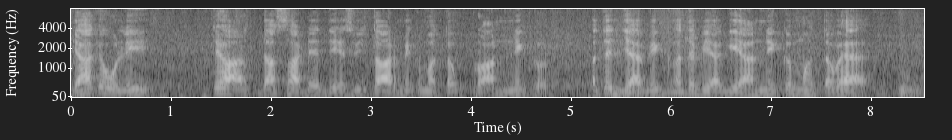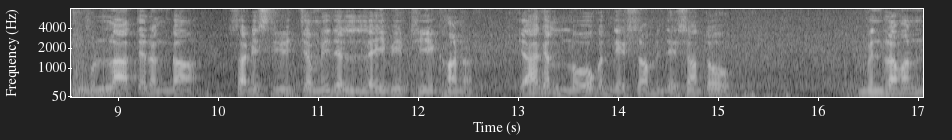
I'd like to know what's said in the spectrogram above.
ਕਿਹਾ ਕਿ ਹੋਲੀ ਤਿਉਹਾਰ ਦਾ ਸਾਡੇ ਦੇਸ਼ ਵਿੱਚ ਧਾਰਮਿਕ ਮਹੱਤਵ ਪੁਰਾਣਿਕ ਅਤੇ ਜੈਵਿਕ ਅਤੇ ਵਿਗਿਆਨਿਕ ਮਹੱਤਵ ਹੈ ਫੁੱਲਾਂ ਅਤੇ ਰੰਗਾਂ ਸਾਡੀ ਸਰੀਰਕ ਚਮੜੀ ਦੇ ਲਈ ਵੀ ਠੀਕ ਹਨ ਕਿਹਾ ਕਿ ਲੋਕ ਦੇਸ਼ਾਂ ਵਿਦੇਸ਼ਾਂ ਤੋਂ ਵਰਿੰਦਾਵਨ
